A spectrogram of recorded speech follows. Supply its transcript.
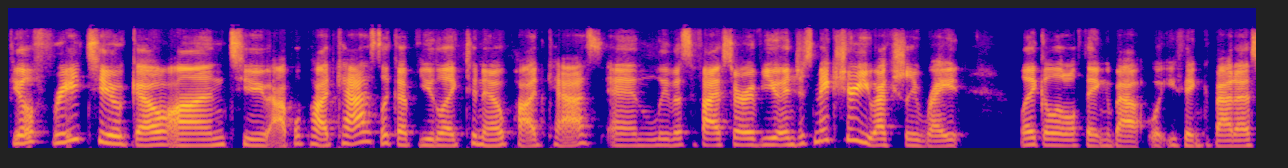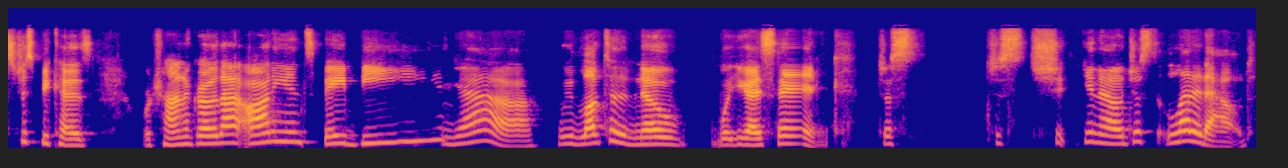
feel free to go on to Apple Podcasts, look up You'd Like to Know podcast, and leave us a five star review. And just make sure you actually write like a little thing about what you think about us, just because we're trying to grow that audience, baby. Yeah, we'd love to know what you guys think. Just, just you know, just let it out.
